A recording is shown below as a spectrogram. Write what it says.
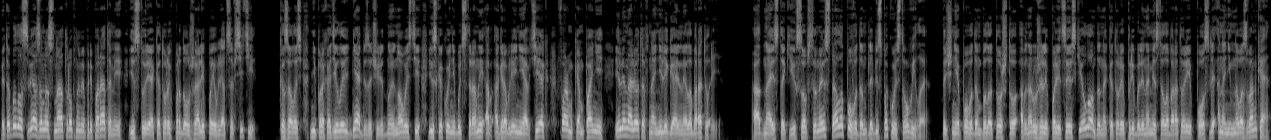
Это было связано с наотропными препаратами, истории о которых продолжали появляться в сети. Казалось, не проходило и дня без очередной новости из какой-нибудь страны об ограблении аптек, фармкомпаний или налетов на нелегальные лаборатории. Одна из таких, собственно, и стала поводом для беспокойства Уилла. Точнее, поводом было то, что обнаружили полицейские Лондона, которые прибыли на место лаборатории после анонимного звонка.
